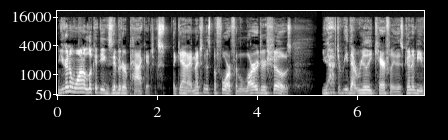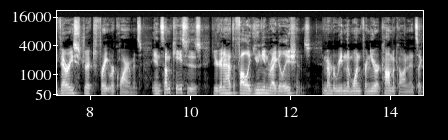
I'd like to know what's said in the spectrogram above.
you're going to want to look at the exhibitor package again i mentioned this before for the larger shows you have to read that really carefully. There's going to be very strict freight requirements. In some cases, you're going to have to follow union regulations. I remember reading the one for New York Comic Con, and it's like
